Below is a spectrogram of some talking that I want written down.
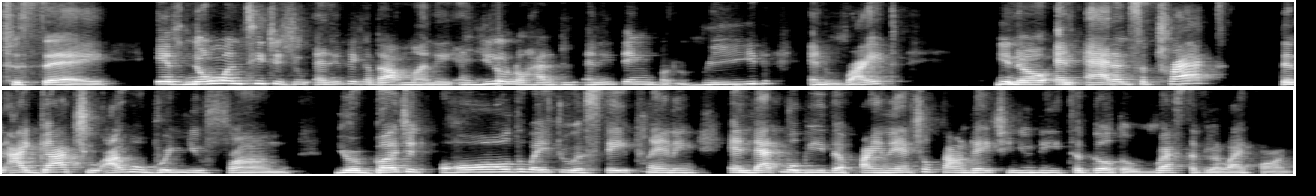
to say, if no one teaches you anything about money and you don't know how to do anything but read and write, you know, and add and subtract, then I got you. I will bring you from your budget all the way through estate planning. And that will be the financial foundation you need to build the rest of your life on.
